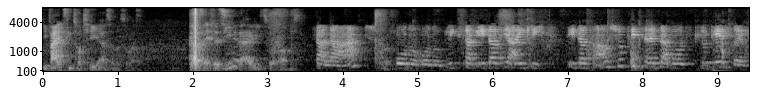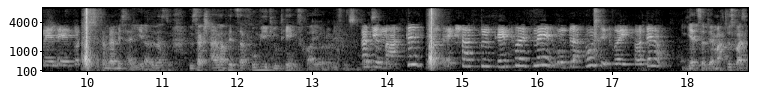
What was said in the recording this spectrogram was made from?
die Weizentortillas oder sowas. Was essen Sie denn eigentlich so abends? Salat oder, oder wie gesagt, ich darf ja eigentlich, ich darf auch schon Pizza essen, aber glutenfreie Mehl eben. Ist das dann beim Italiener? Du sagst, du sagst einmal Pizza Fungi glutenfrei oder wie funktioniert Und das? ihr macht das, hat extra glutenfreies Mehl und lakosefrei, hat er. Jetzt, der macht das quasi,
